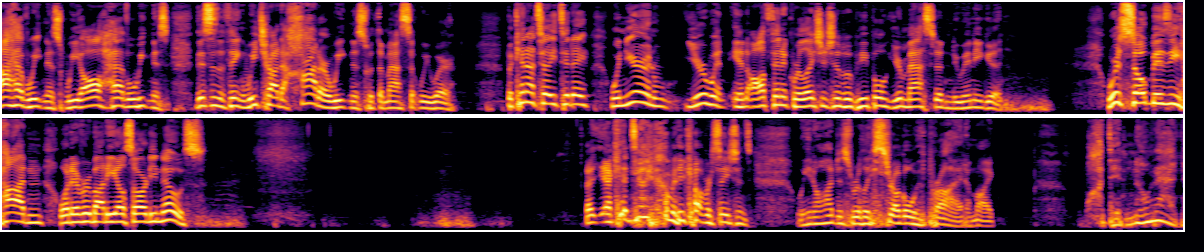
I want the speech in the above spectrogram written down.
I have weakness. We all have a weakness. This is the thing. We try to hide our weakness with the mask that we wear. But can I tell you today, when you're in you're in authentic relationships with people, your mask doesn't do any good. We're so busy hiding what everybody else already knows. I can't tell you how many conversations. Well, you know, I just really struggle with pride. I'm like, I didn't know that.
